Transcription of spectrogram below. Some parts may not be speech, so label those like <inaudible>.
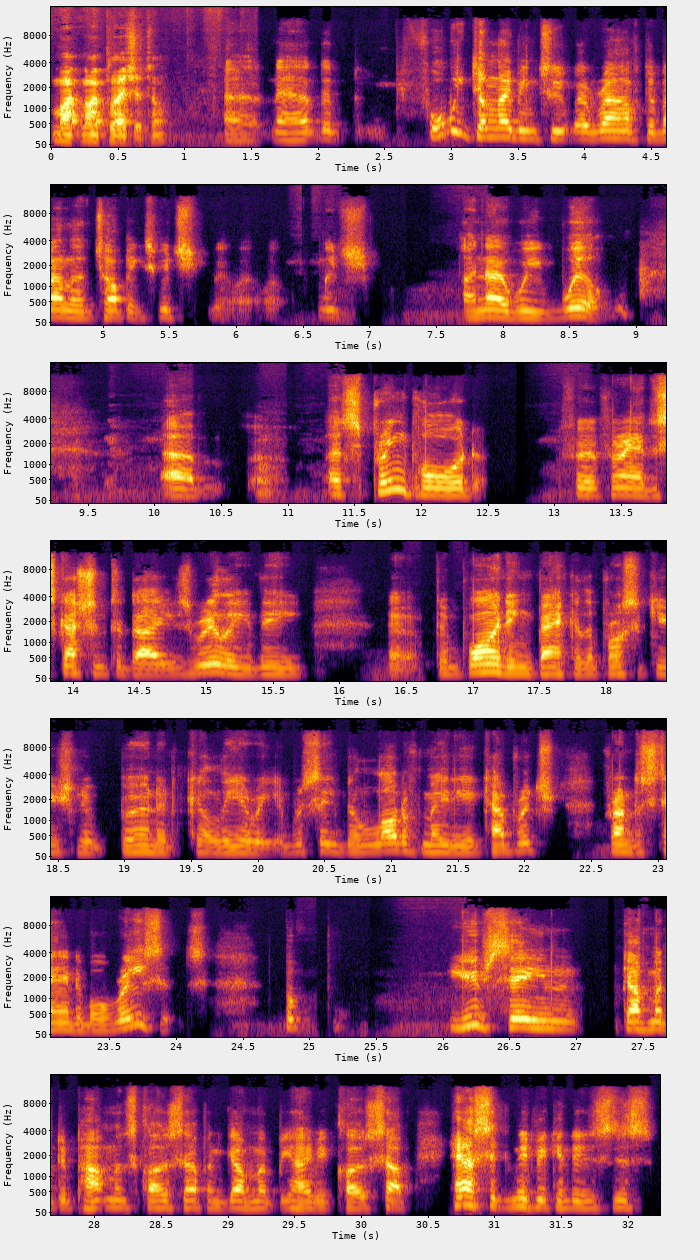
My, my pleasure, Tom. Uh, now, the, before we dive into a raft of other topics, which which I know we will, um, a springboard for, for our discussion today is really the uh, the winding back of the prosecution of Bernard Collaery. It received a lot of media coverage for understandable reasons, but you've seen government departments close up and government behaviour close up. How significant is this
